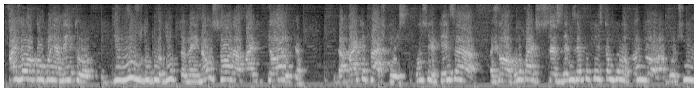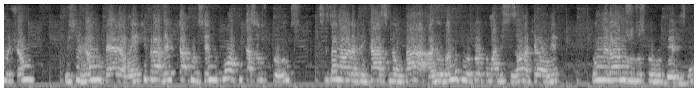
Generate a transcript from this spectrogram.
faz um acompanhamento de uso do produto também, não só da parte teórica, da parte prática. Isso, com certeza, acho que uma boa parte do sucesso deles é porque eles estão colocando a botinha no chão e sujando o pé realmente para ver o que está acontecendo com a aplicação dos produtos. Se está na hora de aplicar, se não está, ajudando o produtor a tomar decisão naquele momento com o melhor uso dos produtos deles, né?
